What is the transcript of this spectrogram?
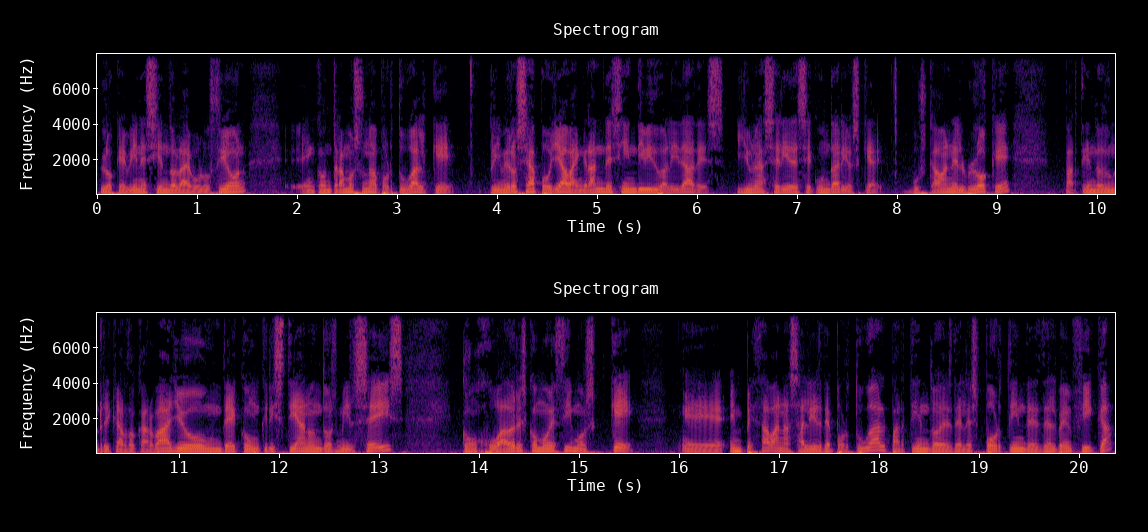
lo que viene siendo la evolución, encontramos una Portugal que primero se apoyaba en grandes individualidades y una serie de secundarios que buscaban el bloque, partiendo de un Ricardo Carballo, un Deco, un Cristiano en 2006, con jugadores, como decimos, que eh, empezaban a salir de Portugal, partiendo desde el Sporting, desde el Benfica,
